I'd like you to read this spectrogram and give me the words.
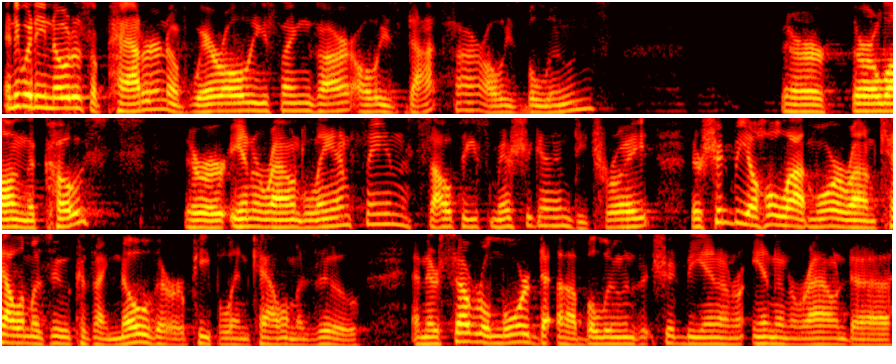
Anybody notice a pattern of where all these things are, all these dots are, all these balloons? They're, they're along the coasts. They're in around Lansing, southeast Michigan, Detroit. There should be a whole lot more around Kalamazoo because I know there are people in Kalamazoo. And there's several more uh, balloons that should be in and, in and around uh,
